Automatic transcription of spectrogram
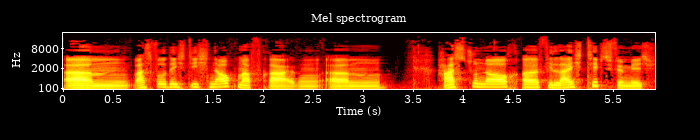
Ähm, was würde ich dich noch mal fragen? Ähm, hast du noch äh, vielleicht Tipps für mich?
